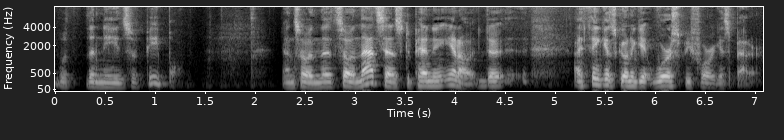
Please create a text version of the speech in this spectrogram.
with the needs of people. And so in that, so in that sense, depending, you know, I think it's going to get worse before it gets better.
